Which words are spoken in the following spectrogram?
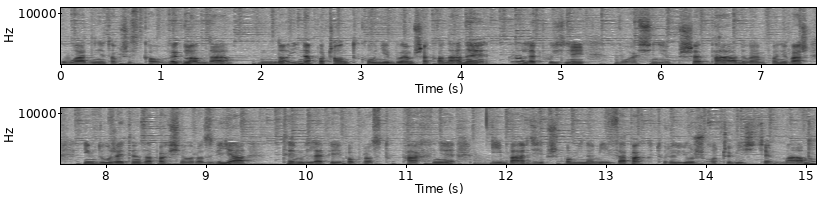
ładnie to wszystko wygląda. No i na początku nie byłem przekonany, ale później właśnie przepadłem, ponieważ im dłużej ten zapach się rozwija, tym lepiej po prostu pachnie i bardziej przypomina mi zapach, który już oczywiście mam.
